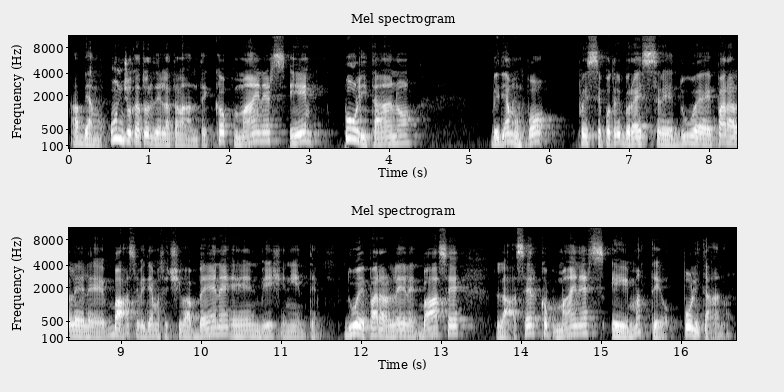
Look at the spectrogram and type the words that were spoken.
abbiamo un giocatore dell'Atalante, Cop Miners e Politano. Vediamo un po', queste potrebbero essere due parallele base, vediamo se ci va bene e invece niente. Due parallele base, laser, Cop Miners e Matteo Politano.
